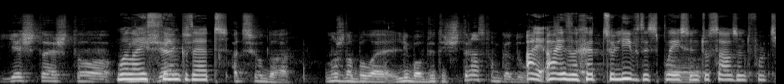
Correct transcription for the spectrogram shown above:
я считаю, что Well, I think that- отсюда нужно было либо в 2014 году, I either had to leave this place in 2014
